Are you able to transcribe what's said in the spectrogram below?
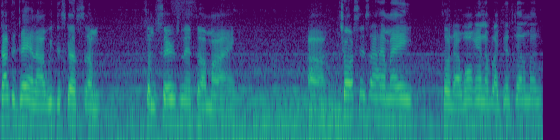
Dr. J and I, we discussed some, some seriousness of my uh, choices I have made so that I won't end up like this gentleman.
